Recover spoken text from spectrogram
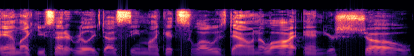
and like you said, it really does seem like it slows down a lot, and you're so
